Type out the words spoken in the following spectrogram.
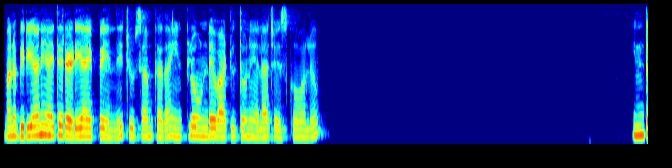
మన బిర్యానీ అయితే రెడీ అయిపోయింది. చూసాం కదా ఇంట్లో ఉండే వాటితోనే ఎలా చేసుకోవాలో. ఇంత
